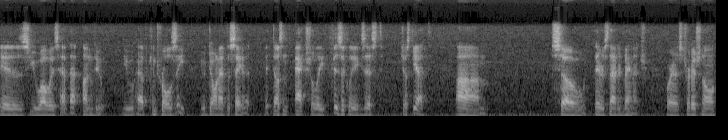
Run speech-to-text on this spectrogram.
is you always have that undo. You have Control Z. You don't have to save it. It doesn't actually physically exist just yet. Um, so there's that advantage. Whereas traditional,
